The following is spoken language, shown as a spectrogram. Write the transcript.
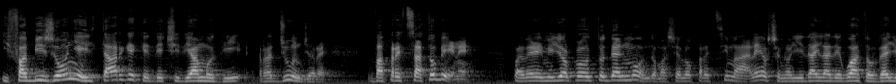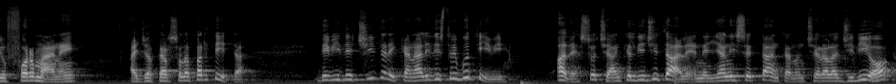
i fabbisogni e il target che decidiamo di raggiungere. Va prezzato bene, puoi avere il miglior prodotto del mondo, ma se lo prezzi male o se non gli dai l'adeguato value for money, hai già perso la partita. Devi decidere i canali distributivi. Adesso c'è anche il digitale. Negli anni 70 non c'era la GDO,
